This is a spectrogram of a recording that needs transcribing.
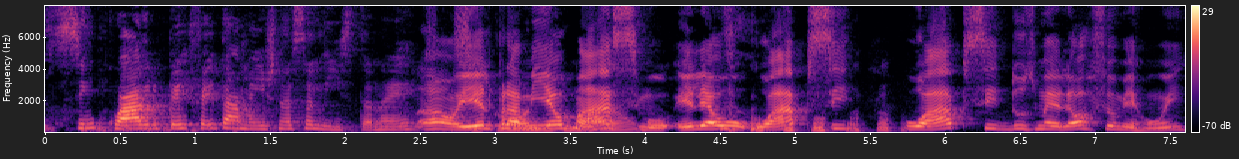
se enquadra perfeitamente nessa lista, né? Não, ele pra Ciclone mim é o máximo. Ele é o, o ápice, o ápice dos melhores filmes ruins.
